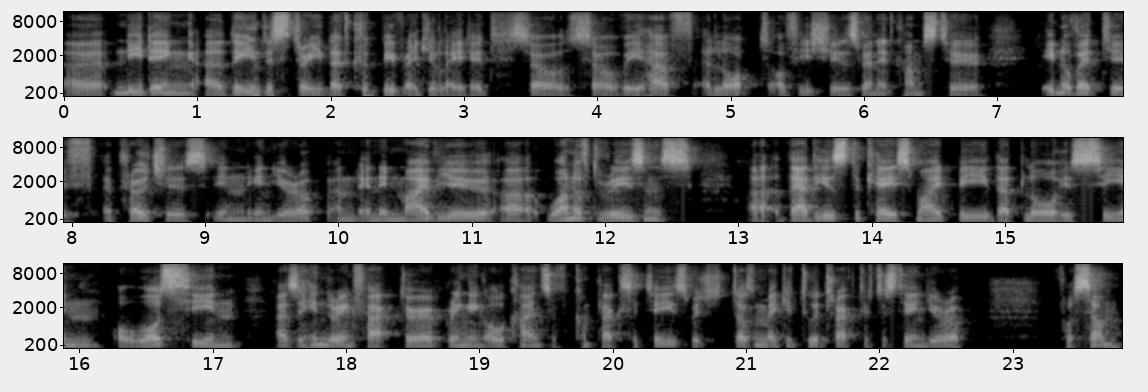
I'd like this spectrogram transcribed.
uh, needing uh, the industry that could be regulated. So, so we have a lot of issues when it comes to innovative approaches in, in Europe. And, and in my view, uh, one of the reasons uh, that is the case might be that law is seen or was seen as a hindering factor, bringing all kinds of complexities, which doesn't make it too attractive to stay in Europe for some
